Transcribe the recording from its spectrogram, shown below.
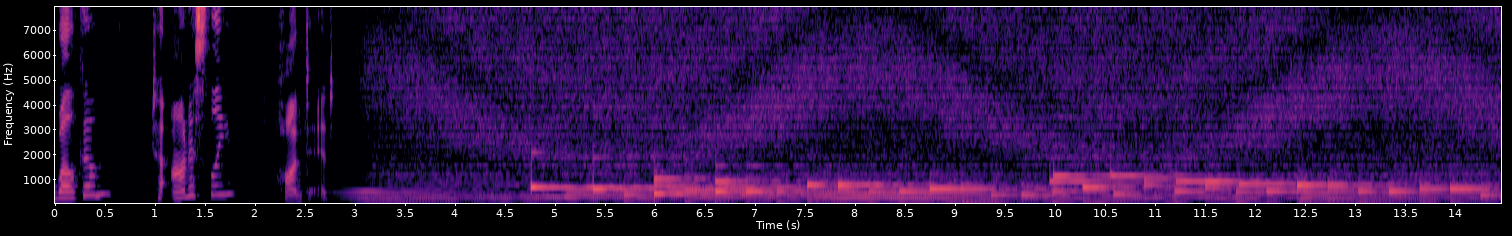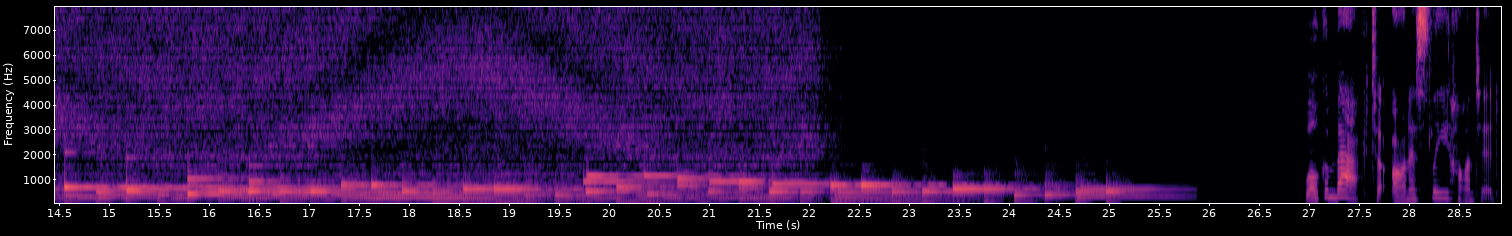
Welcome to Honestly Haunted. Welcome back to Honestly Haunted.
